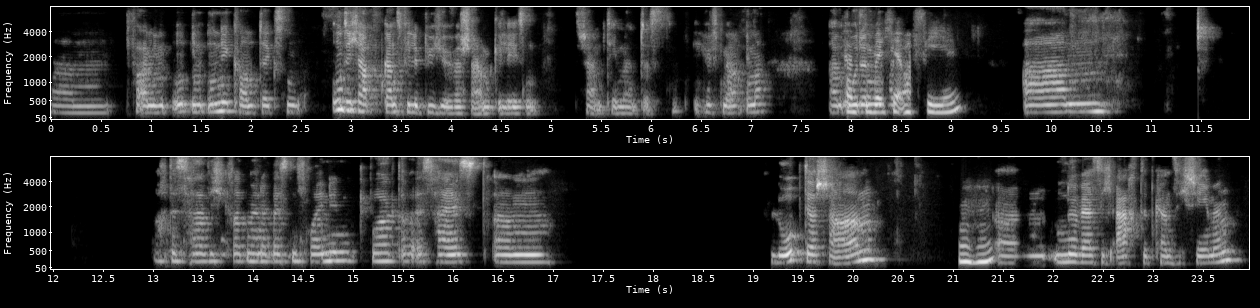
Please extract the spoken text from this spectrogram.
ähm, vor allem in, in Uni-Kontexten, und ich habe ganz viele Bücher über Scham gelesen, Schamthema, das hilft mir auch immer. Ähm, Kannst oder du welche empfehlen? Ähm, ach, das habe ich gerade meiner besten Freundin geborgt, aber es heißt ähm, Lob der Scham. Mhm. Ähm, nur wer sich achtet, kann sich schämen.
